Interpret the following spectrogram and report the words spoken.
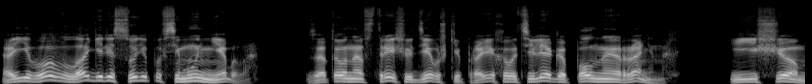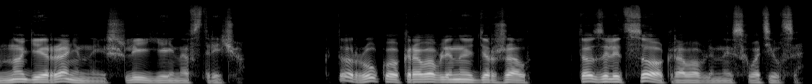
А его в лагере, судя по всему, не было. Зато навстречу девушке проехала телега, полная раненых. И еще многие раненые шли ей навстречу. Кто руку окровавленную держал — что за лицо кровавленное схватился?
